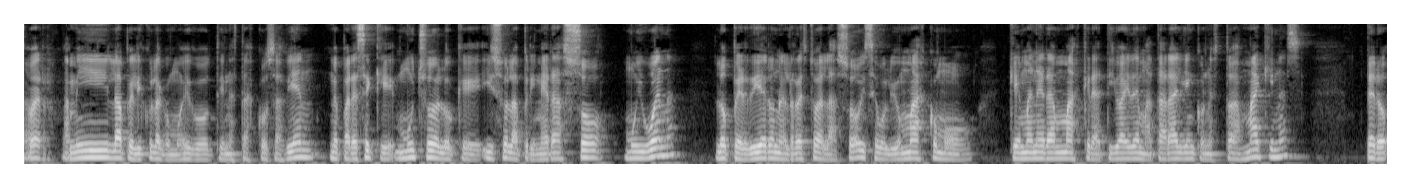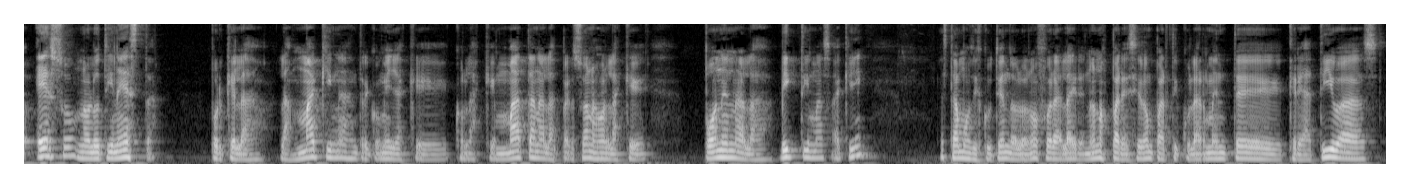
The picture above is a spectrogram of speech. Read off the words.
a ver, a mí la película, como digo, tiene estas cosas bien. Me parece que mucho de lo que hizo la primera So muy buena, lo perdieron el resto de la So y se volvió más como qué manera más creativa hay de matar a alguien con estas máquinas. Pero eso no lo tiene esta. Porque las máquinas, entre comillas, que, con las que matan a las personas o las que ponen a las víctimas aquí, estamos discutiéndolo, ¿no? Fuera del aire, no nos parecieron particularmente creativas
